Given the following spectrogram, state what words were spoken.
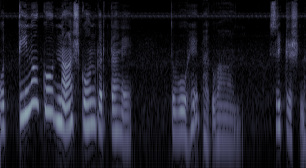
वो तीनों को नाश कौन करता है? तो वो है भगवान श्री कृष्ण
